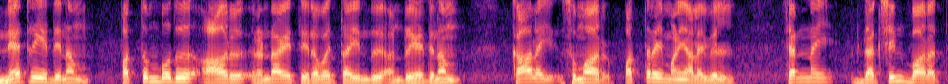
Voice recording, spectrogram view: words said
நேற்றைய தினம் பத்தொன்பது ஆறு ரெண்டாயிரத்தி இருபத்தைந்து அன்றைய தினம் காலை சுமார் பத்தரை மணி அளவில் சென்னை தக்ஷின் பாரத்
